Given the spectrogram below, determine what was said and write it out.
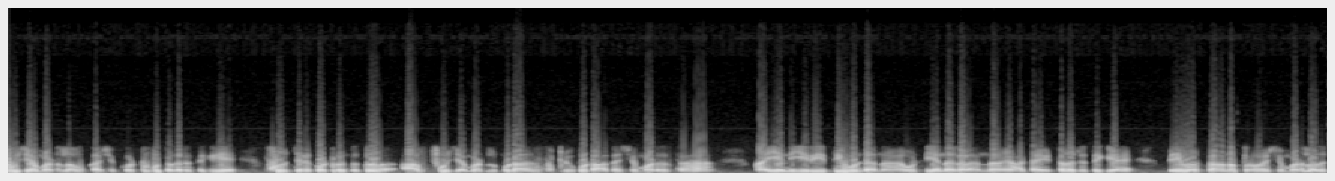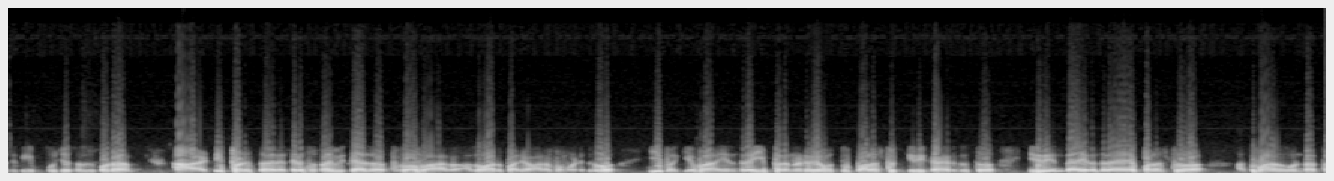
ಪೂಜೆ ಮಾಡಲು ಅವಕಾಶ ಕೊಟ್ಟು ಮತ್ತು ಅದರ ಜೊತೆಗೆ ಸೂಚನೆ ಕೊಟ್ಟಿರುವಂತದ್ದು. ಆ ಪೂಜೆ ಮಾಡಲು ಕೂಡ ಸುಪ್ರೀಂ ಕೋರ್ಟ್ ಆದೇಶ ಮಾಡಿದ್ರು ಸಹ ಏನ್ ಈ ರೀತಿ ಉಂಡನ ಉಡ್ಡಿಯನ್ನಗಳನ್ನ ಅಡ್ಡ ಇಟ್ಟು ಅದ್ರ ಜೊತೆಗೆ ದೇವಸ್ಥಾನ ಪ್ರವೇಶ ಮಾಡಲು ಅದ್ರ ಜೊತೆಗೆ ಪೂಜೆ ಸಲ್ಲಿಸಲು ಕೂಡ ಅಡ್ಡಿಪಡಿಸ್ತಾ ಅಡ್ಡಿಪಡಿಸ್ತಾರೆ ಅಂತ ಸ್ವತಃ ವಿದ್ಯಾದಾಸ ಬಾಬಾ ಹಲವಾರು ಬಾರಿ ಆರೋಪ ಮಾಡಿದ್ರು. ಈ ಬಗ್ಗೆ ಏನಂದ್ರೆ ಇಬ್ಬರ ನಡುವೆ ಒಂದು ಬಹಳಷ್ಟು ಕಿರಿಕಾಯ ಇರ್ತಿತ್ತು. ಇದರಿಂದ ಏನಂದ್ರೆ ಬಹಳಷ್ಟು ಅಸಮಾಧಾನಗೊಂಡಂತ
